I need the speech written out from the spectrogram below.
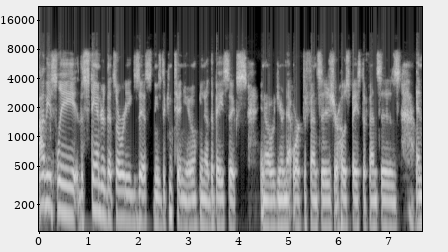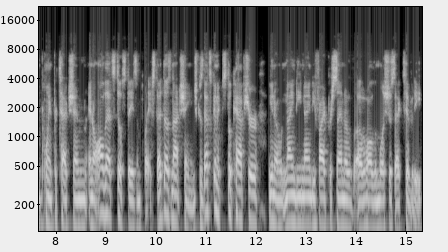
Obviously the standard that's already exists needs to continue you know the basics you know your network defenses your host based defenses endpoint protection you know all that still stays in place. That does not change because that's going to still capture you know 90 95% of, of all the malicious activity.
